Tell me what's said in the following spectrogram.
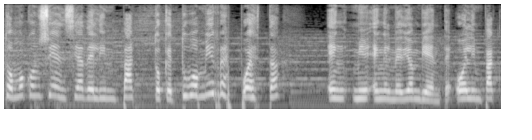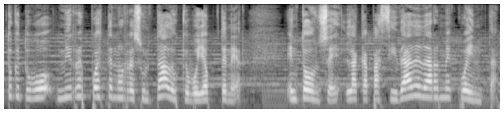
tomo conciencia del impacto que tuvo mi respuesta en, en el medio ambiente o el impacto que tuvo mi respuesta en los resultados que voy a obtener. Entonces, la capacidad de darme cuenta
